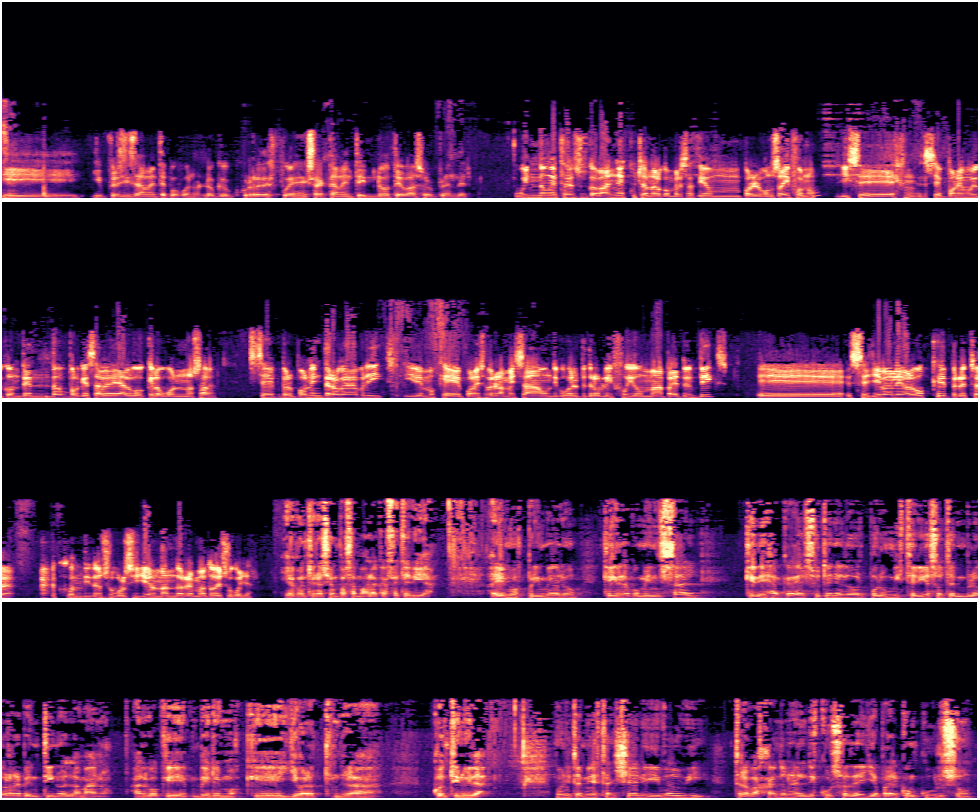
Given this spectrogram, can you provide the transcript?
Y, y precisamente, pues bueno, lo que ocurre después exactamente no te va a sorprender. Wyndon está en su cabaña escuchando la conversación por el bonsáifono y se, se pone muy contento porque sabe algo que los buenos no saben. Se propone interrogar a Briggs y vemos que pone sobre la mesa un dibujo del petroglifo y un mapa de Twin Peaks. Eh, se lleva a Leo al bosque, pero esto es escondido en su bolsillo el mando remoto de su collar. Y a continuación pasamos a la cafetería. Ahí vemos primero que hay una comensal que deja caer su tenedor por un misterioso temblor repentino en la mano, algo que veremos que llevará, tendrá continuidad. Bueno, y también están Shelly y Bobby trabajando en el discurso de ella para el concurso,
